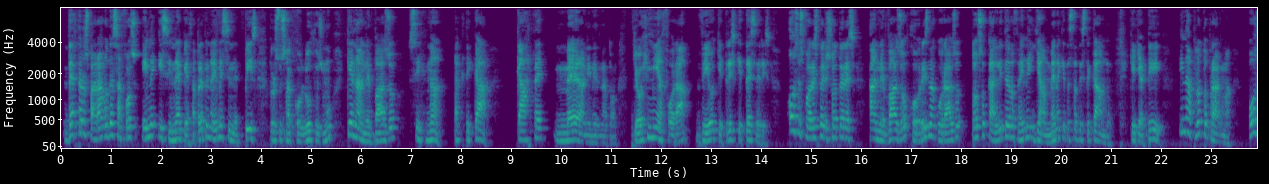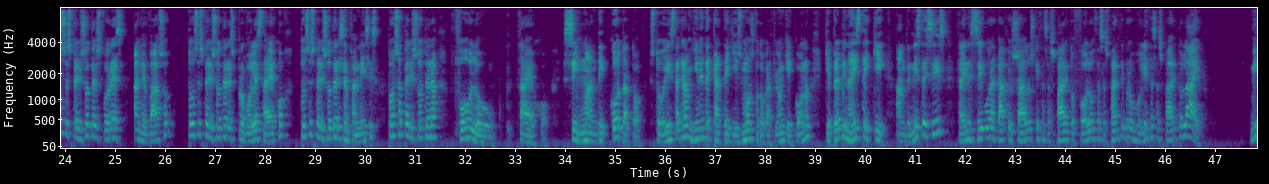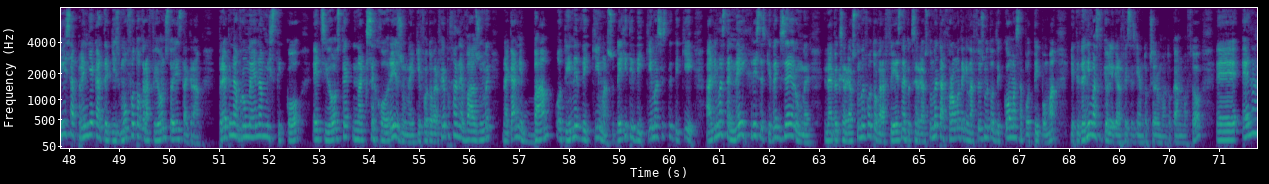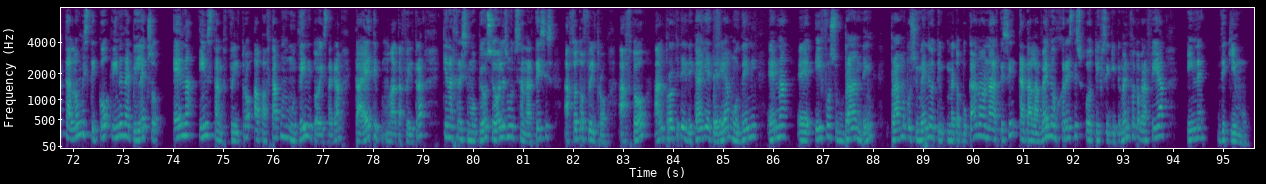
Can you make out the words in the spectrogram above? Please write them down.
Δεύτερος παράγοντας σαφώς είναι η συνέπεια. Θα πρέπει να είμαι συνεπής προς τους ακολούθους μου και να ανεβάζω συχνά, τακτικά, κάθε μέρα αν είναι δυνατόν. Και όχι μία φορά, δύο και τρεις και τέσσερις. Όσες φορές περισσότερες ανεβάζω χωρίς να κουράζω, τόσο καλύτερο θα είναι για μένα και τα στατιστικά μου. Και γιατί; Είναι απλό το πράγμα. Όσες περισσότερες φορές ανεβάσω, τόσες περισσότερες προβολές θα έχω, τόσες περισσότερες εμφανίσεις, τόσα περισσότερα follow θα έχω σημαντικότατο. Στο Instagram γίνεται καταιγισμός φωτογραφιών και εικόνων και πρέπει να είστε εκεί. Αν δεν είστε εσείς, θα είναι σίγουρα κάποιος άλλος και θα σας πάρει το follow, θα σας πάρει την προβολή, θα σας πάρει το like. Μίλησα πριν για καταιγισμό φωτογραφιών στο Instagram. Πρέπει να βρούμε ένα μυστικό έτσι ώστε να ξεχωρίζουμε και η φωτογραφία που θα ανεβάζουμε να κάνει μπαμ ότι είναι δική μας, ότι έχει τη δική μας αισθητική. Αν είμαστε νέοι χρήστες και δεν ξέρουμε να επεξεργαστούμε φωτογραφίες, να επεξεργαστούμε τα χρώματα και να αφήσουμε το δικό μας αποτύπωμα, γιατί δεν είμαστε και όλοι γραφίστες για να το ξέρουμε να το κάνουμε αυτό, ε, ένα καλό μυστικό είναι να επιλέξω ένα instant φίλτρο από αυτά που μου δίνει το Instagram, τα έτοιμα τα φίλτρα και να χρησιμοποιώ σε όλες μου τις αναρτήσεις αυτό το φίλτρο. Αυτό, αν πρόκειται ειδικά για εταιρεία, μου δίνει ένα ε, ύφος branding, πράγμα που σημαίνει ότι με το που κάνω ανάρτηση καταλαβαίνει ο χρήστης ότι η συγκεκριμένη φωτογραφία είναι δική μου.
